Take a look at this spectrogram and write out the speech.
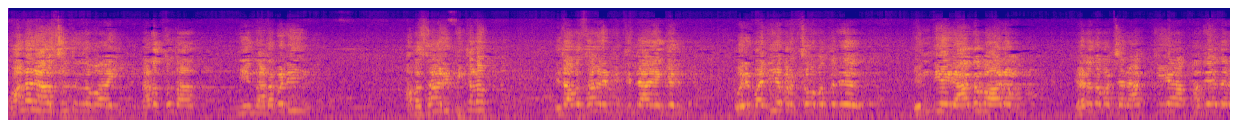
വളരെ ആസൂത്രിതമായി നടത്തുന്ന ഈ നടപടി അവസാനിപ്പിക്കണം. ഇത് അവസാനിപ്പിച്ചില്ല എങ്കിൽ ഒരു വലിയ പ്രക്ഷോഭത്തിന് ഇന്ത്യയിലാകമാനം ഇടതുപക്ഷ രാഷ്ട്രീയ മതേതര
